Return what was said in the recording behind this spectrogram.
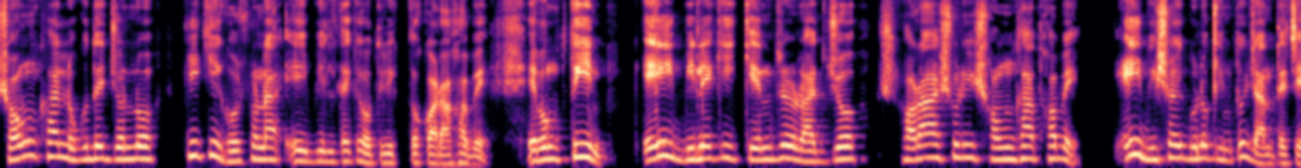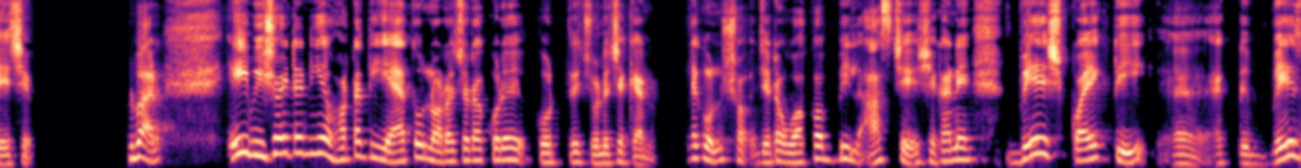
সংখ্যালঘুদের জন্য কি, কি ঘোষণা এই বিল থেকে অতিরিক্ত করা হবে? এবং তিন এই বিলে কি কেন্দ্র রাজ্য সরাসরি সংঘাত হবে? এই বিষয়গুলো কিন্তু জানতে চেয়েছে। এবার এই বিষয়টা নিয়ে হঠাৎই এত নড়াচড়া করে করতে চলেছে কেন? দেখুন যেটা ওয়াকফ বিল আসছে সেখানে বেশ কয়েকটি বেস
